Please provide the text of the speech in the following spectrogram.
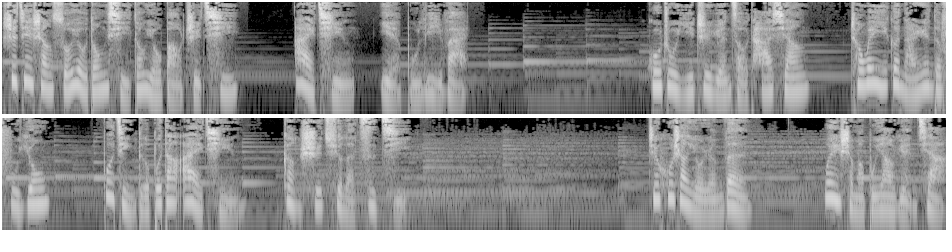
世界上所有东西都有保质期，爱情也不例外。孤注一掷远走他乡，成为一个男人的附庸，不仅得不到爱情，更失去了自己。知乎上有人问：“为什么不要远嫁？”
